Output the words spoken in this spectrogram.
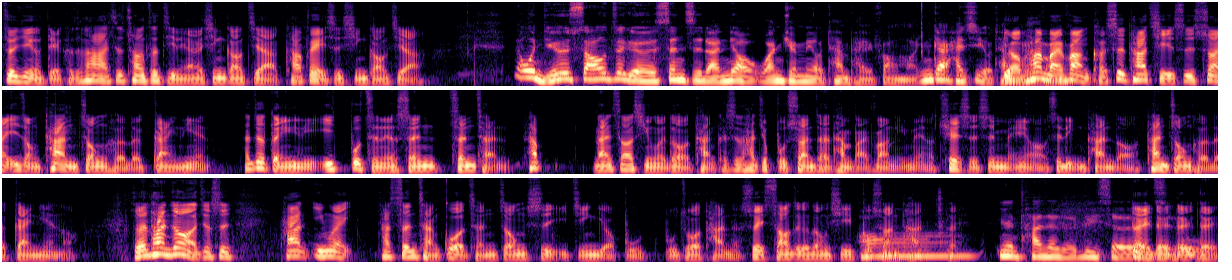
最近有跌，可是它还是创这几年的新高价。咖啡也是新高价。那问题就是烧这个生质燃料完全没有碳排放嘛？应该还是有碳排放。有碳排放，可是它其实是算一种碳中和的概念，它就等于你一不停的生生产它。燃烧行为都有碳，可是它就不算在碳排放里面了。确实是没有，是零碳的哦，碳中和的概念哦。所以碳中和就是它，因为它生产过程中是已经有捕捕捉碳了，所以烧这个东西不算碳。对，因为它这个绿色。对对对对，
